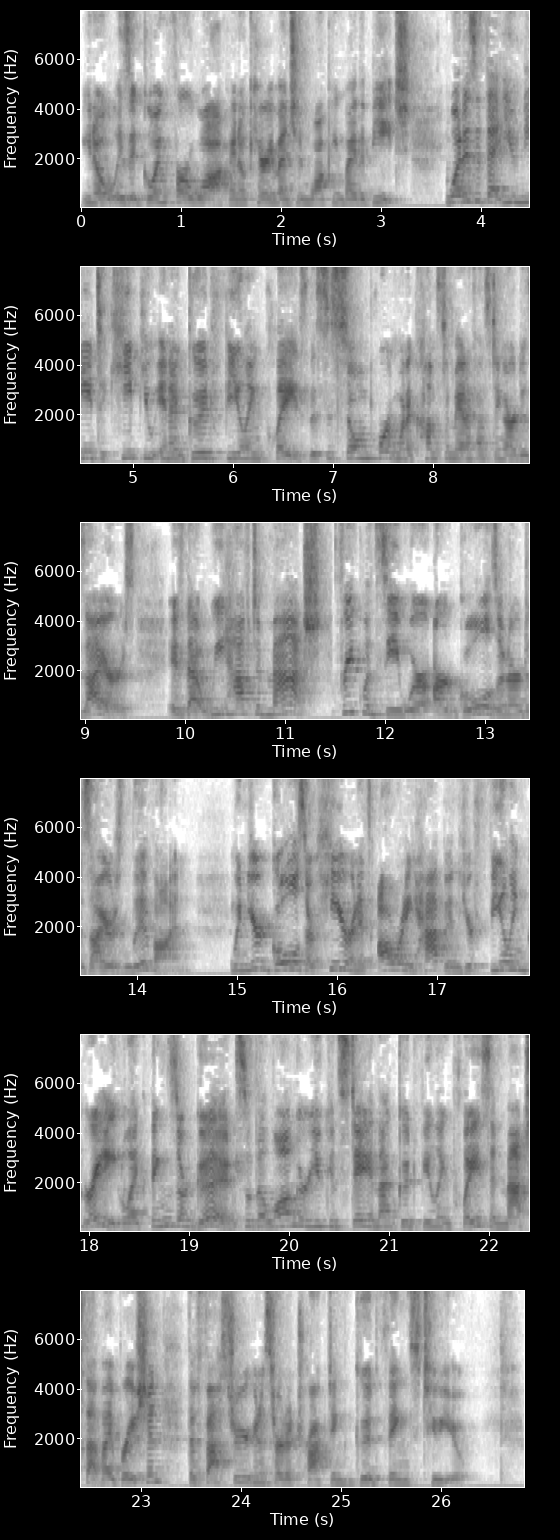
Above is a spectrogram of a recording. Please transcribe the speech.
You know, is it going for a walk? I know Carrie mentioned walking by the beach. What is it that you need to keep you in a good feeling place? This is so important when it comes to manifesting our desires is that we have to match frequency where our goals and our desires live on. When your goals are here and it's already happened, you're feeling great, like things are good. So the longer you can stay in that good feeling place and match that vibration, the faster you're going to start attracting good things to you.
